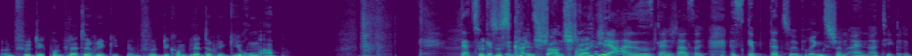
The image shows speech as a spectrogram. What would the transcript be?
und führt die komplette Regi führt die komplette Regierung ab. Dazu gibt's ist kein schon- Staatsstreich. Ja, das ist kein Staatsstreich. Es gibt dazu übrigens schon einen Artikel.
